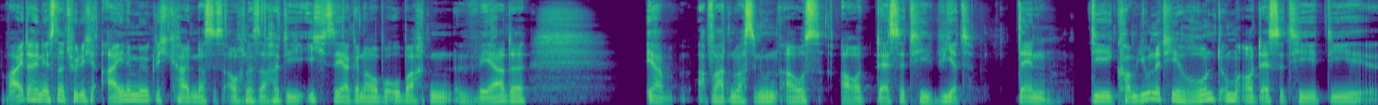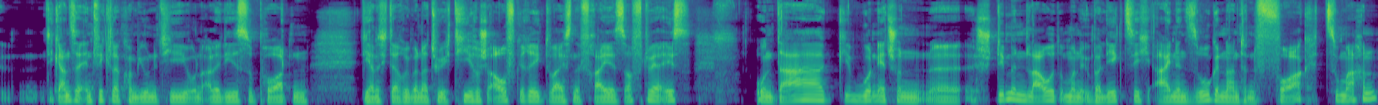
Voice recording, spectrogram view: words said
Weiterhin ist natürlich eine Möglichkeit, und das ist auch eine Sache, die ich sehr genau beobachten werde, ja, abwarten, was denn nun aus Audacity wird. Denn die Community rund um Audacity, die, die ganze Entwickler-Community und alle, die es supporten, die haben sich darüber natürlich tierisch aufgeregt, weil es eine freie Software ist Und da wurden jetzt schon äh, Stimmen laut und man überlegt sich, einen sogenannten Fork zu machen.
